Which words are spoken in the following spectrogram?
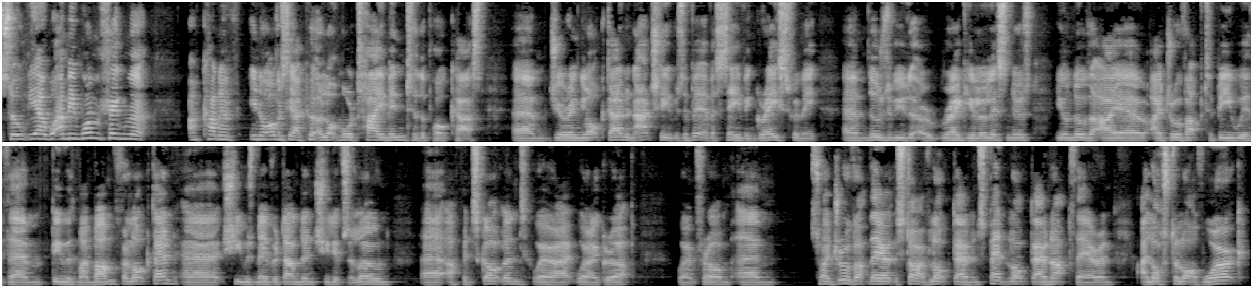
so yeah, well, I mean, one thing that I kind of, you know, obviously I put a lot more time into the podcast um, during lockdown, and actually it was a bit of a saving grace for me. Um, those of you that are regular listeners, you'll know that I uh, I drove up to be with um, be with my mum for lockdown. Uh, she was made redundant. She lives alone uh, up in Scotland, where I where I grew up, where I'm from. Um, so I drove up there at the start of lockdown and spent lockdown up there, and I lost a lot of work.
